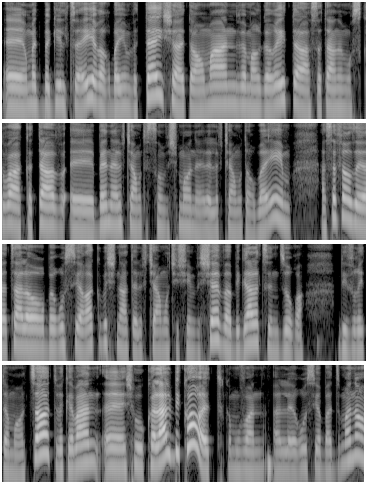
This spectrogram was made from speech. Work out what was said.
הוא מת בגיל צעיר, 49, את האומן ומרגריטה, השטן ממוסקבה, כתב אה, בין 1928 ל-1940. הספר הזה יצא לאור ברוסיה רק בשנת 1967, בגלל הצנזורה בברית המועצות, וכיוון אה, שהוא כלל ביקורת, כמובן, על רוסיה בת זמנו,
